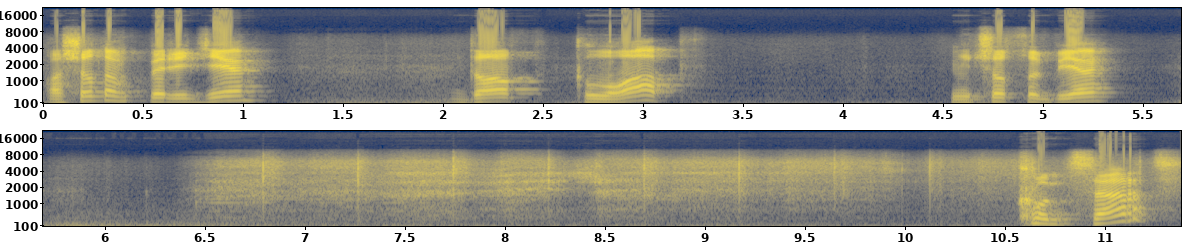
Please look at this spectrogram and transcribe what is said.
А що там впереді? Дав клаб? Нічого собі. Концерт?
